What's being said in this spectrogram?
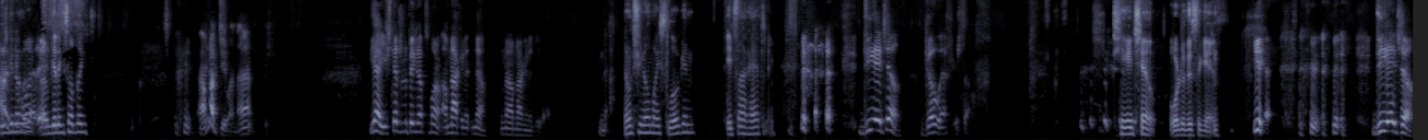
Who's getting what? I'm getting something. I'm not doing that. Yeah, you're scheduled to pick it up tomorrow. I'm not gonna. No, no, I'm not gonna do that. No. Don't you know my slogan? It's not happening. DHL, go f yourself. DHL, order this again. Yeah. DHL,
